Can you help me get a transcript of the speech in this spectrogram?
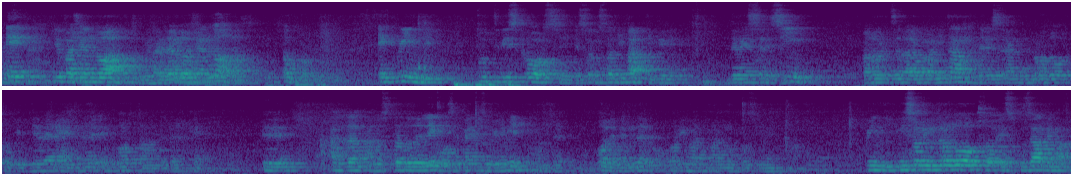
e io facendo altro, mio fratello facendo non proprio. E quindi tutti i discorsi che sono stati fatti che deve essere sì valorizzata la qualità, ma deve essere anche un prodotto che deve rendere, importante perché eh, allo stato delle cose penso che le mie piante o le venderò o rimarranno così. Quindi mi sono introdotto e scusate ma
